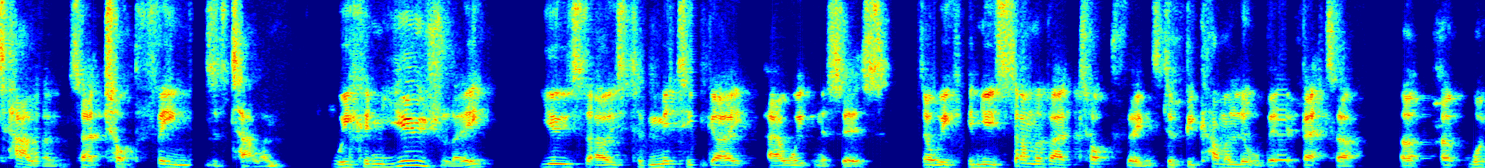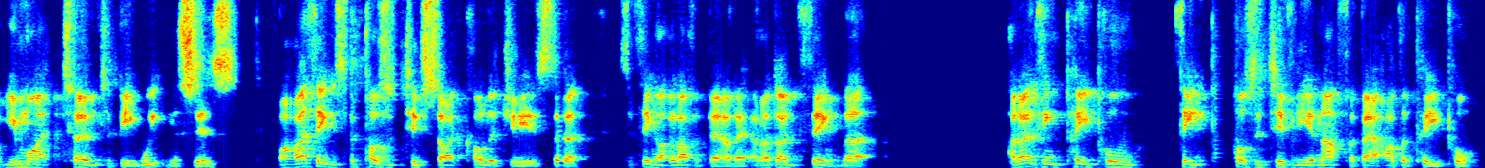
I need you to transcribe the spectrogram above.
talents, our top themes of talent. We can usually use those to mitigate our weaknesses. So we can use some of our top things to become a little bit better at, at what you might term to be weaknesses. But I think it's the positive psychology is the, the thing I love about it, and I don't think that I don't think people think positively enough about other people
